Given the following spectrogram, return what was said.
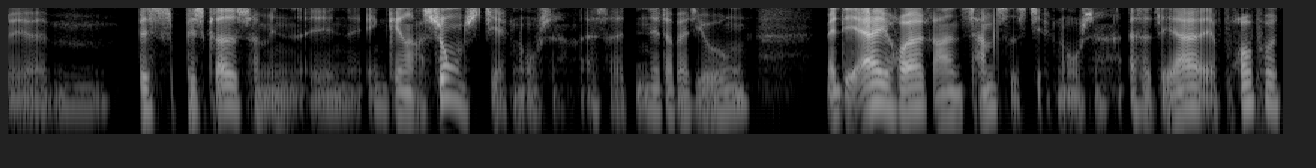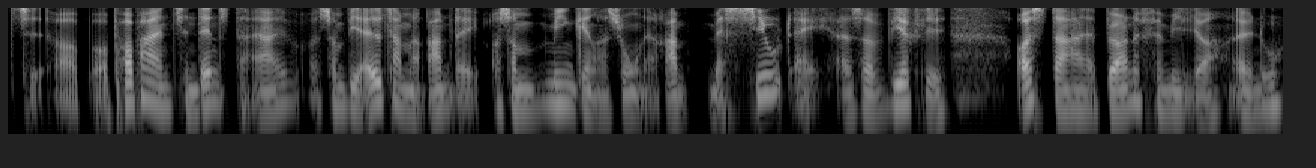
øh, beskrevet som en, en, en generationsdiagnose, altså netop af de unge. Men det er i højere grad en samtidsdiagnose. Altså det er, jeg prøver på at, at, påpege en tendens, der er, som vi alle sammen er ramt af, og som min generation er ramt massivt af. Altså virkelig, os der er børnefamilier øh, nu,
